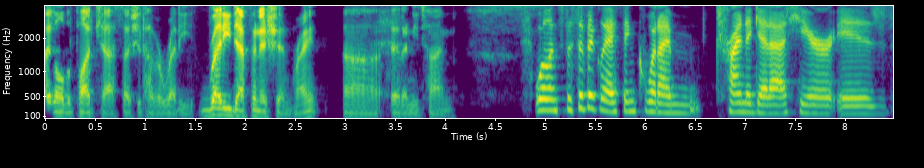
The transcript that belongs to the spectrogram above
title of the podcast, I should have a ready ready definition, right? Uh, at any time. Well, and specifically, I think what I'm trying to get at here is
